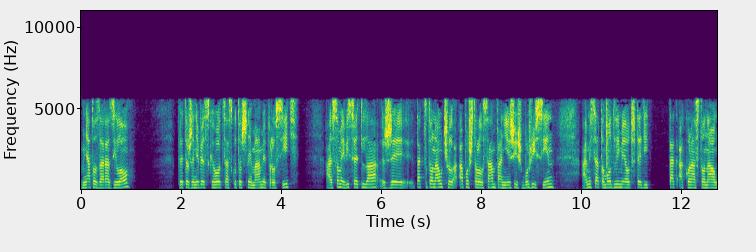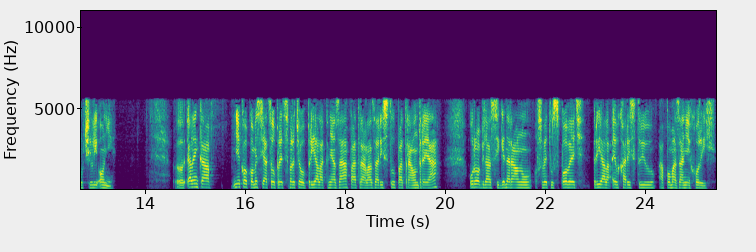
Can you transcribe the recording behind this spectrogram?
Mňa to zarazilo, pretože nebeského Otca skutočne máme prosiť. Ale som jej vysvetlila, že takto to naučil apoštolov sám Pán Ježiš, Boží syn, a my sa to modlíme odvtedy tak, ako nás to naučili oni. E, Elenka niekoľko mesiacov pred smrťou prijala kňaza, Pátra Lazaristu, Pátra Ondreja, urobila si generálnu svetú spoveď, prijala Eucharistiu a pomazanie chorých.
